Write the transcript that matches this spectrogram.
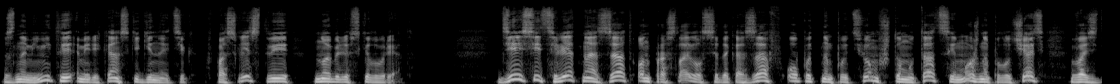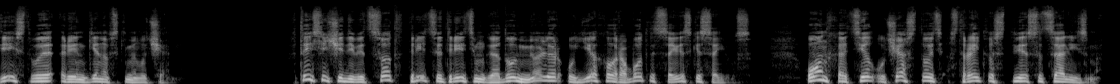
знаменитый американский генетик, впоследствии Нобелевский лауреат. Десять лет назад он прославился, доказав опытным путем, что мутации можно получать, воздействуя рентгеновскими лучами. В 1933 году Мюллер уехал работать в Советский Союз. Он хотел участвовать в строительстве социализма,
